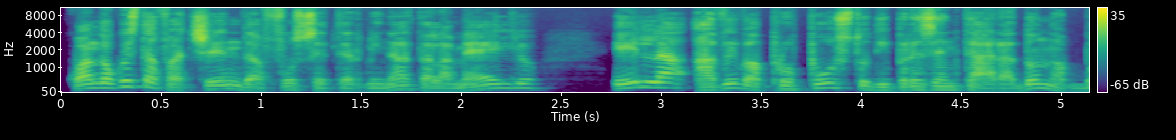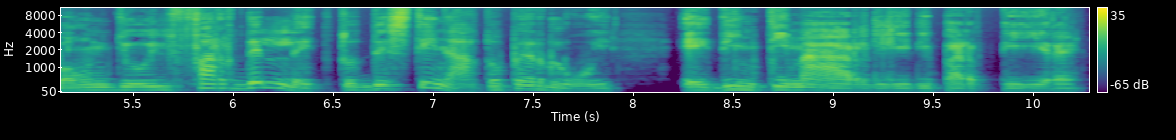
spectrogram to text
Quando questa faccenda fosse terminata la meglio, ella aveva proposto di presentare a Don Abbondio il fardelletto destinato per lui e d'intimargli di partire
